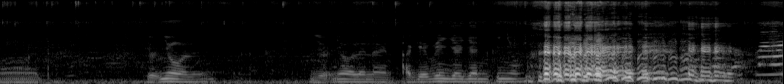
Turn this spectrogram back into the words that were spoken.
Oh, itu. Yuk nyol. Yuk nyol nain. AGB jajan kenyong.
